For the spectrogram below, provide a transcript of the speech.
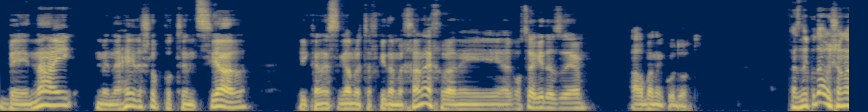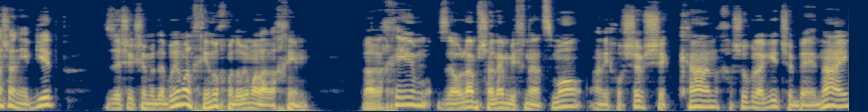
שבעיניי מנהל יש לו פוטנציאל להיכנס גם לתפקיד המחנך ואני רוצה להגיד על זה ארבע נקודות. אז נקודה ראשונה שאני אגיד זה שכשמדברים על חינוך מדברים על ערכים. וערכים זה עולם שלם בפני עצמו, אני חושב שכאן חשוב להגיד שבעיניי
